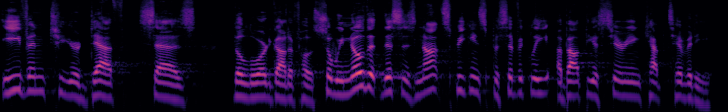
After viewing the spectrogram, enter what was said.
even to your death, says the Lord God of hosts. So we know that this is not speaking specifically about the Assyrian captivity.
